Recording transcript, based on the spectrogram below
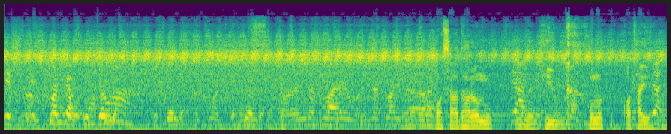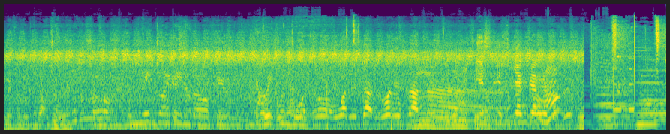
It's অসাধারণ মানে ভিউ কোনো কথাই হবে না এখানে Thank.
